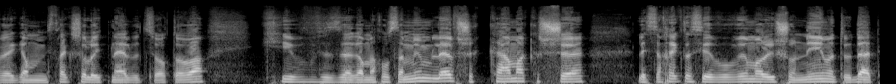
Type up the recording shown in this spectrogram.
וגם המשחק שלו יתנהל בצורה טובה, כי זה גם אנחנו שמים לב שכמה קשה לשחק את הסיבובים הראשונים, את יודעת,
